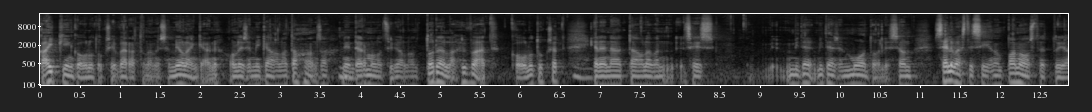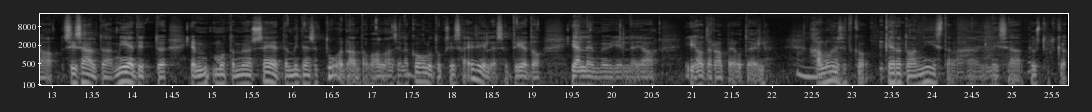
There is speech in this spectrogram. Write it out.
kaikkiin koulutuksiin verrattuna, missä minä olen käynyt, oli se mikä ala tahansa, niin dermologikalla on todella hyvät koulutukset. Mm. ja ne näyttää olevan siis – miten, miten sen muotoilisi. Se on, selvästi siihen on panostettu ja sisältöä mietitty, ja, mutta myös se, että miten se tuodaan tavallaan siellä koulutuksissa esille se tieto jälleenmyyjille ja ihoterapeuteille. Mm-hmm. Haluaisitko kertoa niistä vähän lisää? Pystytkö?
